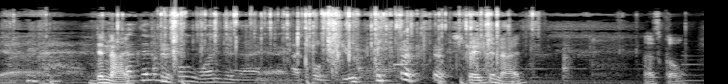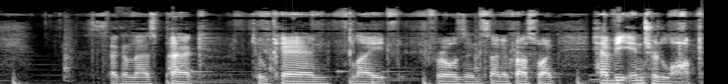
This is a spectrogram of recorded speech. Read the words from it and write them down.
Yeah. I didn't pull one denier. I pulled two. Straight denied. Let's go. Second last pack. Toucan, Light, Frozen, Sunny Crosswipe, Heavy Interlock.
